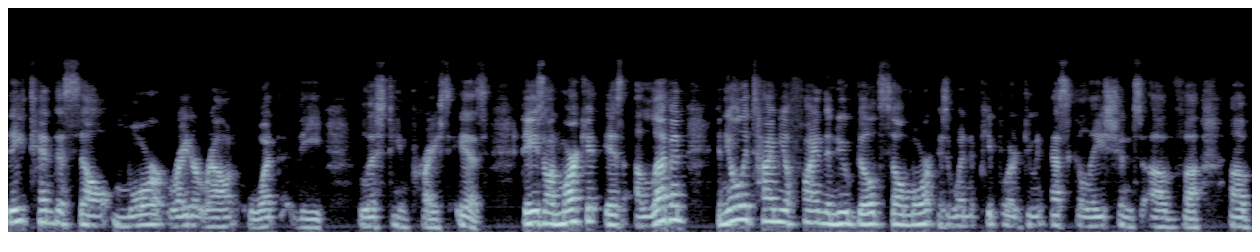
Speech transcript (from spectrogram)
They tend to sell more right around what the listing price is. Days on market is 11, and the only time you'll find the new builds sell more is when people are doing escalations of uh, of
